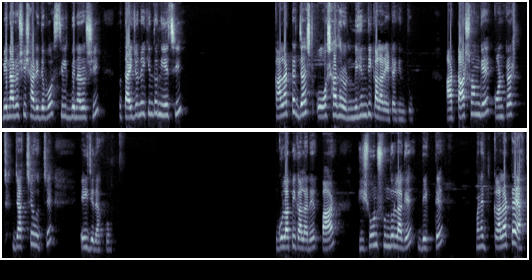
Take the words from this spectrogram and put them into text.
বেনারসি শাড়ি দেবো, সিল্ক বেনারসি। তো তাই জন্যই কিন্তু নিয়েছি। কালারটা জাস্ট অসাধারণ, মেহেন্দি কালার এটা কিন্তু। আর তার সঙ্গে কন্ট্রাস্ট যাচ্ছে হচ্ছে এই যে দেখো। গোলাপি কালারের পার, ভীষণ সুন্দর লাগে দেখতে। মানে কালারটা এত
